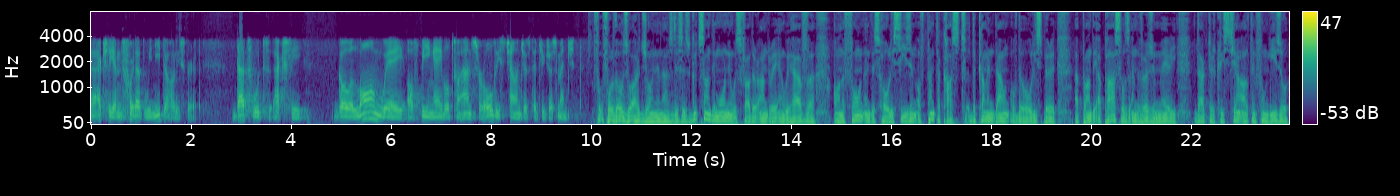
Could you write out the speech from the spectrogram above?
actually, and for that we need the Holy Spirit, that would actually go a long way of being able to answer all these challenges that you just mentioned for, for those who are joining us, this is Good Sunday Morning with Father Andre, and we have uh, on the phone in this holy season of Pentecost, the coming down of the Holy Spirit upon the apostles and the Virgin Mary, Dr. Christian Alting von Geusau.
